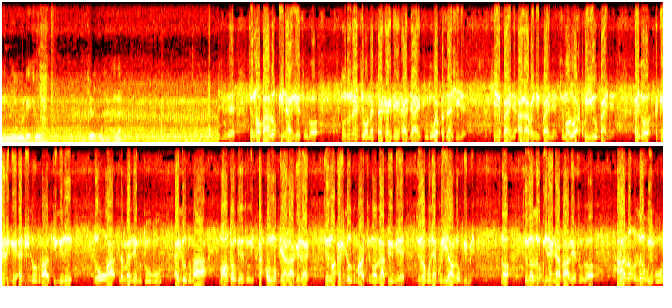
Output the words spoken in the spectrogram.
မင်းကြီးဦးတချို့ပြောချင်တာအဲ့ဒါယူတယ်ကျွန်တော်ဘာလုပ်ပြနိုင်လဲဆိုတော့သူတို့နဲ့ကြော်နဲ့တက်ခိုက်တဲ့အခါကျရင်သူတို့ကပတ်စံရှိတယ်ရဲပိုင်တယ်အာလာပိုင်တွေပိုင်တယ်ကျွန်တော်တို့ကအခွင့်အရေးပိုင်တယ်အဲ့တော့တကယ်တကယ်အဲ့ဒီလူသမားဒီကနေ့လုံးဝလက်မှတ်လည်းမထိုးဘူးအဲ့လူသမား မောင်းထုတ်တယ်ဆိုရင်အကုန်လုံးပြန်လာခဲ့လိုက်ကျွန်တော်အဲ့လုပ်သမားကျွန်တော်လာတွေ့မယ်ကျွန်တော်ကိုယ်တိုင်ခွင့်ရအောင်လုပ်ပေးမယ်နော်ကျွန်တော်လုပ်ပေးနိုင်တာပါလဲဆိုတော့အားလုံးအလုပ်ဝင်ဖို့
